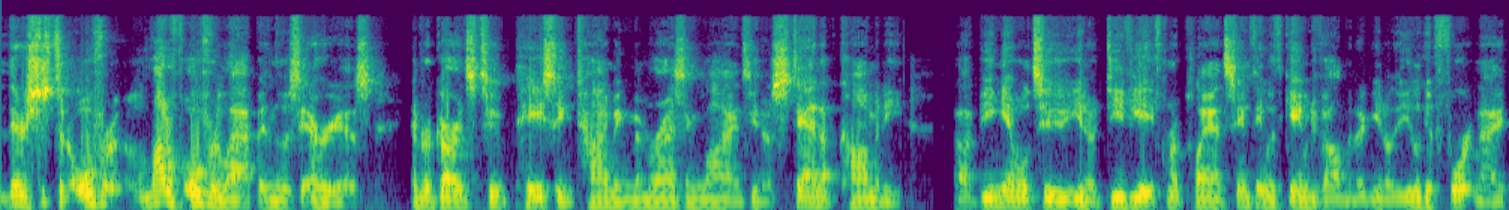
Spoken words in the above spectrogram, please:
there's just an over a lot of overlap in those areas in regards to pacing, timing, memorizing lines. You know, stand-up comedy, uh, being able to you know deviate from a plan. Same thing with game development. You know, you look at Fortnite.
